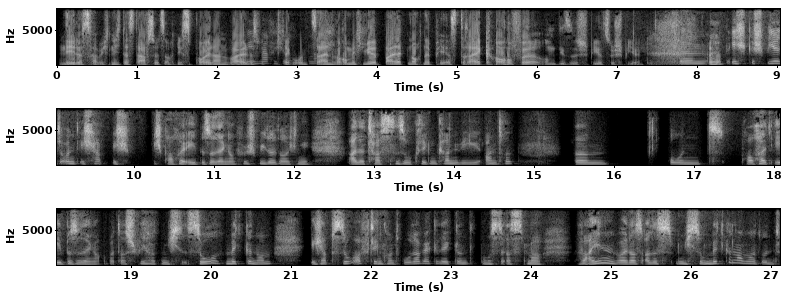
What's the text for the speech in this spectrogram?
Nee, das habe ich nicht. Das darfst du jetzt auch nicht spoilern, weil nee, das wird der Grund sein, warum ich mir bald noch eine PS3 kaufe, um dieses Spiel zu spielen. Ähm, äh. Habe ich gespielt und ich habe ich ich brauche ja eh bisschen länger für Spiele, da ich nie alle Tasten so klicken kann wie andere. Ähm, und brauche halt eh bisschen länger. Aber das Spiel hat mich so mitgenommen. Ich habe so oft den Controller weggelegt und musste erst mal weinen, weil das alles mich so mitgenommen hat und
